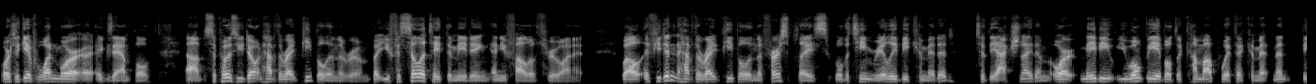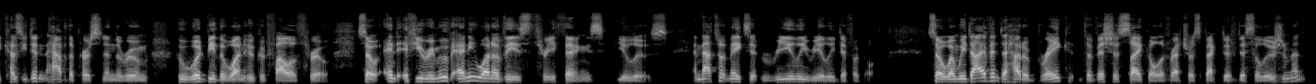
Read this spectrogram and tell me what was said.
Or to give one more uh, example, uh, suppose you don't have the right people in the room, but you facilitate the meeting and you follow through on it. Well, if you didn't have the right people in the first place, will the team really be committed to the action item? Or maybe you won't be able to come up with a commitment because you didn't have the person in the room who would be the one who could follow through. So, and if you remove any one of these three things, you lose. And that's what makes it really, really difficult. So when we dive into how to break the vicious cycle of retrospective disillusionment,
